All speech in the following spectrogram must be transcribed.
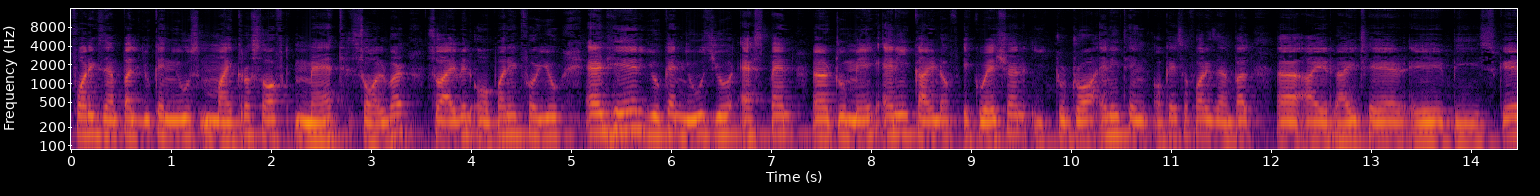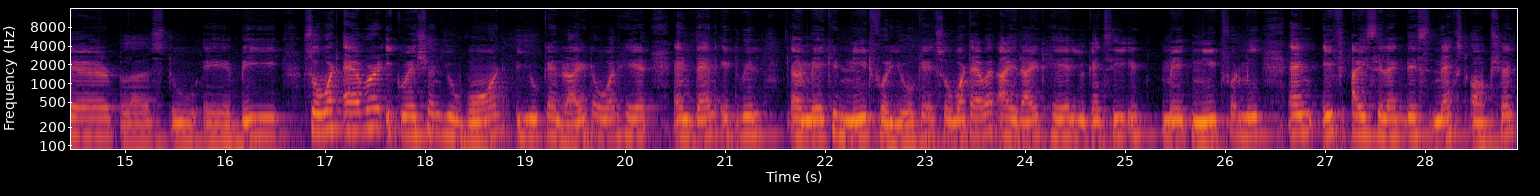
For example you can use microsoft math solver. So i will open it for you. And here you can use your s pen uh, to make any kind of equation to draw anything. Okay so for example uh, i write here a b square plus 2ab so whatever equation you want you can write over here. And then it will uh, make it neat for you. Okay so whatever i write here here you can see it make neat for me. And if I select this next option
